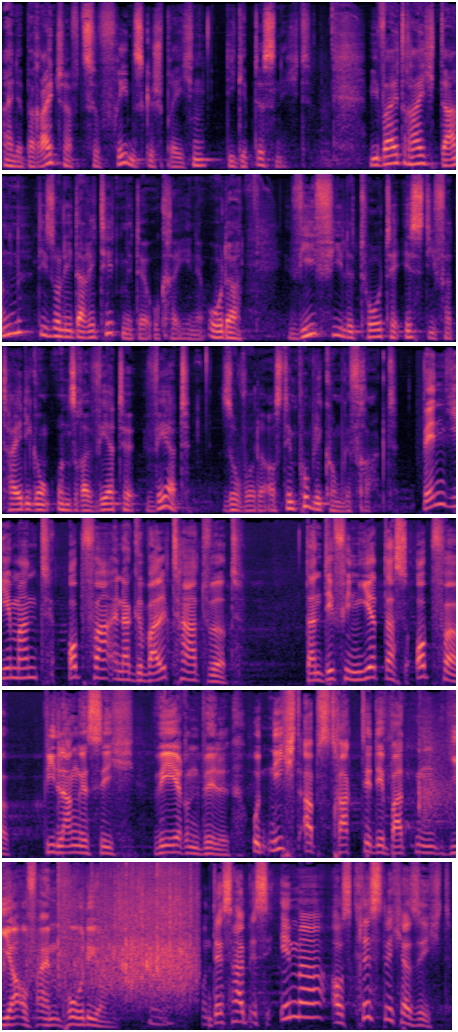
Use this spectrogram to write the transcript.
eine Bereitschaft zu Friedensgesprächen, die gibt es nicht. Wie weit reicht dann die Solidarität mit der Ukraine? Oder wie viele Tote ist die Verteidigung unserer Werte wert? So wurde aus dem Publikum gefragt. Wenn jemand Opfer einer Gewalttat wird, dann definiert das Opfer, wie lange es sich wehren will und nicht abstrakte Debatten hier auf einem Podium. Und deshalb ist immer aus christlicher Sicht,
